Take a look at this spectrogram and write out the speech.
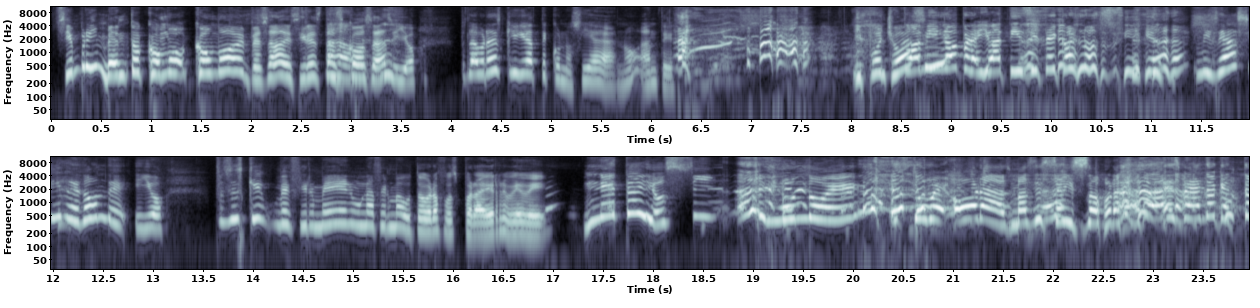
siempre invento cómo, cómo empezar a decir estas Ajá. cosas y yo, pues la verdad es que yo ya te conocía, ¿no? Antes. Y Poncho, Tú ah, a mí no, pero yo a ti sí te conocía. me dice, ah, sí, ¿de dónde? Y yo, pues es que me firmé en una firma de autógrafos para RBD. Neta, yo sí. El mundo, ¿eh? Estuve horas, más de seis horas. Esperando que tú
